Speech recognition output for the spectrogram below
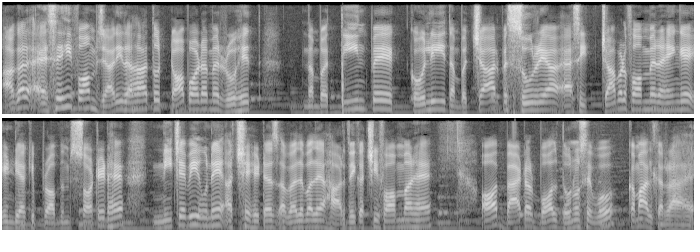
अगर ऐसे ही फॉर्म जारी रहा तो टॉप ऑर्डर में रोहित नंबर तीन पे कोहली, नंबर चार पे सूर्या ऐसी चाबड़ फॉर्म में रहेंगे। इंडिया की प्रॉब्लम सॉर्टेड है। नीचे भी उन्हें अच्छे हिटर्स अवेलेबल है। हार्दिक अच्छी फॉर्म में है। और बैट और बॉल दोनों से वो कमाल कर रहा है।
